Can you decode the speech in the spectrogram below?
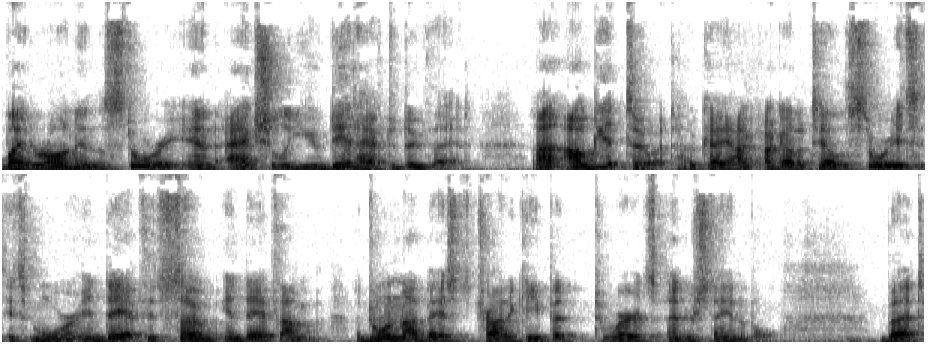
later on in the story. And actually, you did have to do that. I, will get to it. Okay, I, I got to tell the story. It's it's more in depth. It's so in depth. I'm doing my best to try to keep it to where it's understandable. But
